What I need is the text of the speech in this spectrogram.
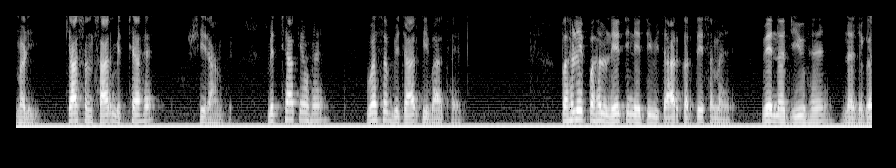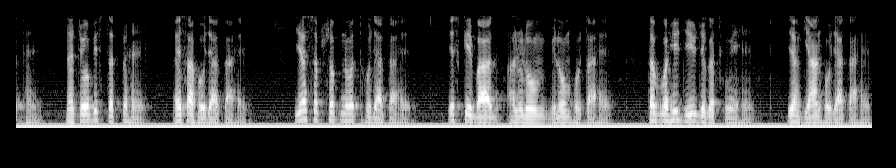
मणि, क्या संसार मिथ्या है? श्री राम मिथ्या क्यों है? वह सब विचार की बात है। पहले पहल नेति नेति विचार करते समय वे न जीव हैं, न जगत हैं, न चौबीस तत्व हैं, ऐसा हो जाता है। यह सब स्वप्नवत हो जाता है। इसके बाद अनुलोम विलोम होता है। तब वही जीव जगत हुए हैं। यह ज्ञान हो जाता है।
